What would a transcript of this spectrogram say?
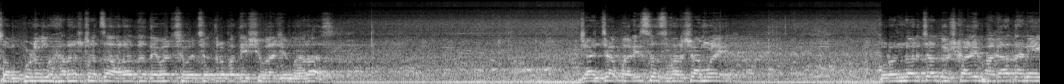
संपूर्ण महाराष्ट्राचा आराध्य दैवत शिवछत्रपती शिवाजी महाराज ज्यांच्या परिसर वर्षामुळे पुरंदरच्या दुष्काळी भागात आणि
